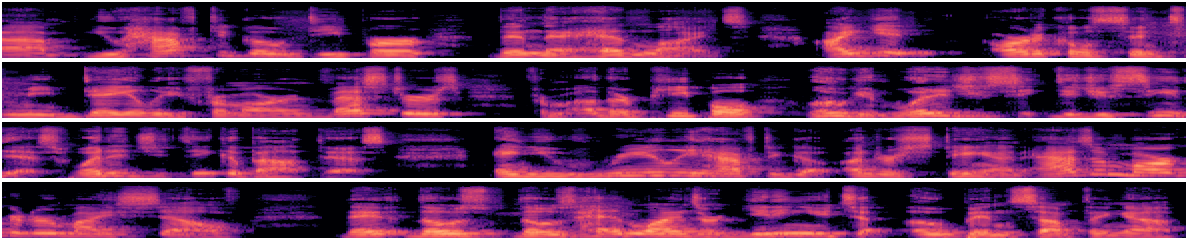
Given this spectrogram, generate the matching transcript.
um, you have to go deeper than the headlines. I get articles sent to me daily from our investors, from other people. Logan, what did you see? Did you see this? What did you think about this? And you really have to go understand as a marketer myself, they, those those headlines are getting you to open something up.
